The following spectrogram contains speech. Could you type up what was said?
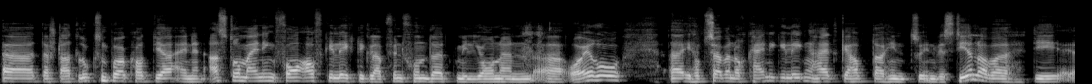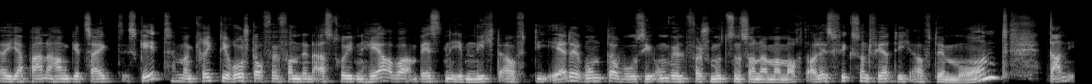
Äh, der Staat Luxemburg hat ja einen Astromining-Fonds aufgelegt, ich glaube 500 Millionen äh, Euro. Äh, ich habe selber noch keine Gelegenheit gehabt, dahin zu investieren, aber die Japaner haben gezeigt, es geht. Man kriegt die Rohstoffe von den Asteroiden her, aber am besten eben nicht auf die Erde runter, wo sie Umwelt verschmutzen, sondern man macht alles fix und fertig auf dem Mond. Dann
